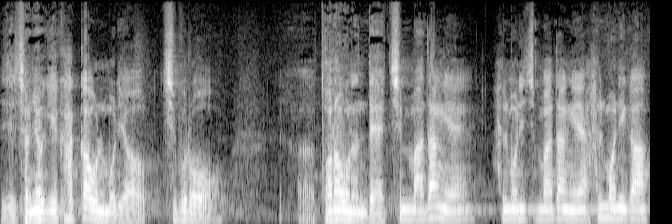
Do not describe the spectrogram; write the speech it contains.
이제 저녁이 가까울 무렵 집으로 어, 돌아오는데 집 마당에 할머니 집 마당에 할머니가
